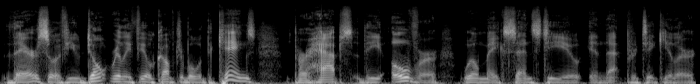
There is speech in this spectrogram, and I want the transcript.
there. So if you don't really feel comfortable with the Kings, perhaps the over will make sense to you in that particular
